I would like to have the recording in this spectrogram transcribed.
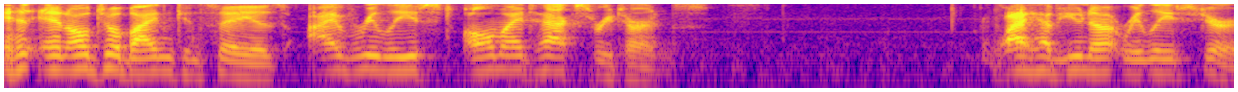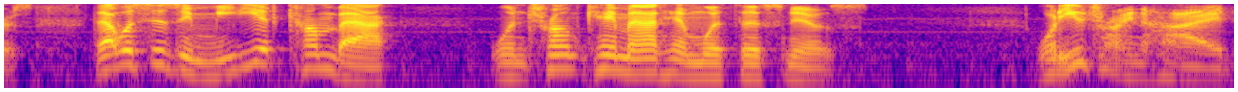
And, and all Joe Biden can say is, I've released all my tax returns. Why have you not released yours? That was his immediate comeback when Trump came at him with this news. What are you trying to hide?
